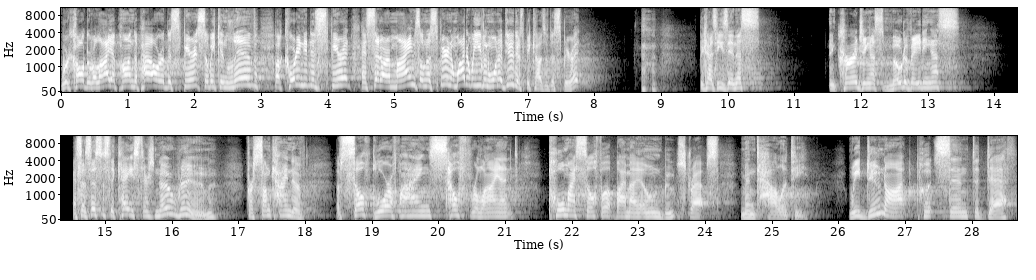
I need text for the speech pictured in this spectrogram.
We're called to rely upon the power of the Spirit so we can live according to the Spirit and set our minds on the Spirit. And why do we even want to do this? Because of the Spirit. because He's in us, encouraging us, motivating us. And since this is the case, there's no room for some kind of, of self glorifying, self reliant, pull myself up by my own bootstraps mentality. We do not put sin to death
